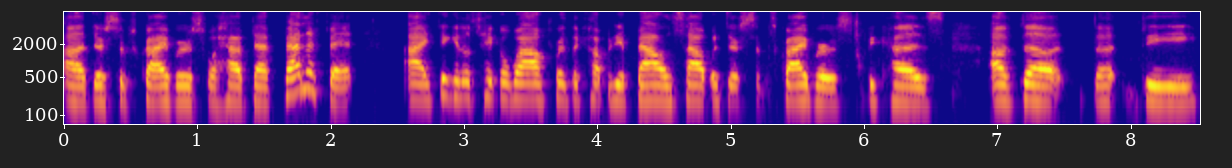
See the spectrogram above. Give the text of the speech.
uh, their subscribers will have that benefit. I think it'll take a while for the company to balance out with their subscribers because of the the the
